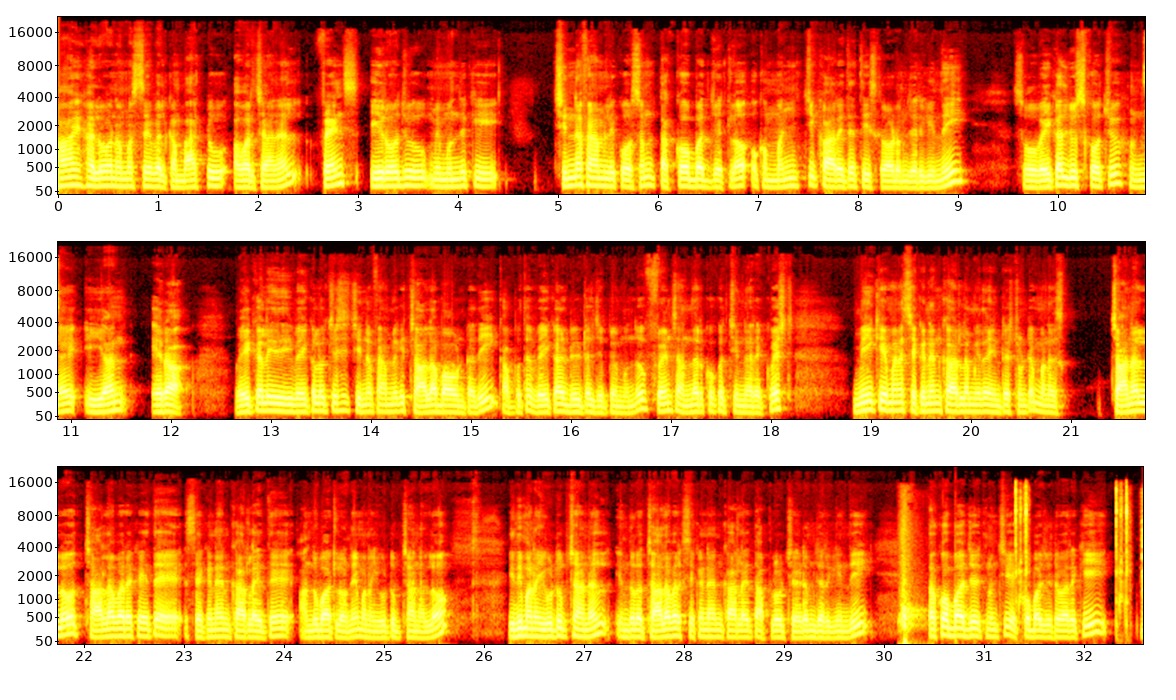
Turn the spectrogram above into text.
Hi hello నమస్తే welcome back to our channel friends ఈరోజు మీ ముందుకి చిన్న ఫ్యామిలీ కోసం తక్కువ బడ్జెట్లో ఒక మంచి కార్ అయితే తీసుకురావడం జరిగింది. సో వెహికల్ చూసుకోవచ్చు. హుండై ఇయాన్ ఎరా వెహికల్ ఈ వెహికల్ వచ్చేసి చిన్న ఫ్యామిలీకి చాలా బాగుంటుంది. కాకపోతే వెహికల్ డీటెయిల్ చెప్పే ముందు ఫ్రెండ్స్ అందరికీ ఒక చిన్న రిక్వెస్ట్ మీకు ఏమైనా సెకండ్ హ్యాండ్ కార్ల మీద ఇంట్రెస్ట్ ఉంటే మన ఛానల్లో చాలా వరకు అయితే సెకండ్ హ్యాండ్ కార్లు అయితే అందుబాటులో ఉన్నాయి మన యూట్యూబ్ ఛానల్లో ఇది మన యూట్యూబ్ ఛానల్. ఇందులో చాలా వరకు సెకండ్ హ్యాండ్ కార్లు అయితే అప్లోడ్ చేయడం జరిగింది. తక్కువ బడ్జెట్ నుంచి ఎక్కువ బడ్జెట్ వరకు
